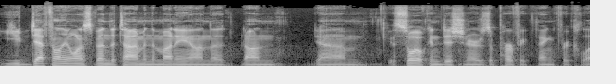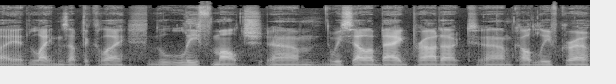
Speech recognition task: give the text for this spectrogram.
you definitely want to spend the time and the money on the on um, soil conditioner is a perfect thing for clay. It lightens up the clay. Leaf mulch. Um, we sell a bag product um, called LeafGro.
